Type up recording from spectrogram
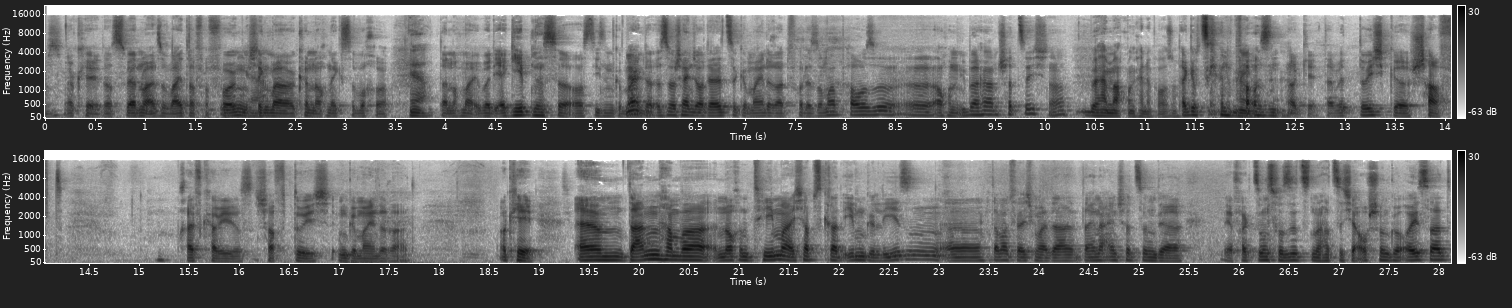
ist. Okay, das werden wir also weiter verfolgen. Ich Ja. denke mal, wir können auch nächste Woche Ja. dann nochmal über die Ergebnisse aus diesem Gemeinde. Ja. Das ist wahrscheinlich auch der letzte Gemeinderat vor der Sommerpause, äh, auch in Überherrn, schätze ich. Ne? Über Herrn macht man keine Pause. Da gibt es keine Pausen. Okay, da wird durchgeschafft. Ralf Karius schafft durch im Gemeinderat. Okay, ähm, dann haben wir noch ein Thema, ich habe es gerade eben gelesen, äh, damals vielleicht mal da, deine Einschätzung, der, der Fraktionsvorsitzende hat sich ja auch schon geäußert.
